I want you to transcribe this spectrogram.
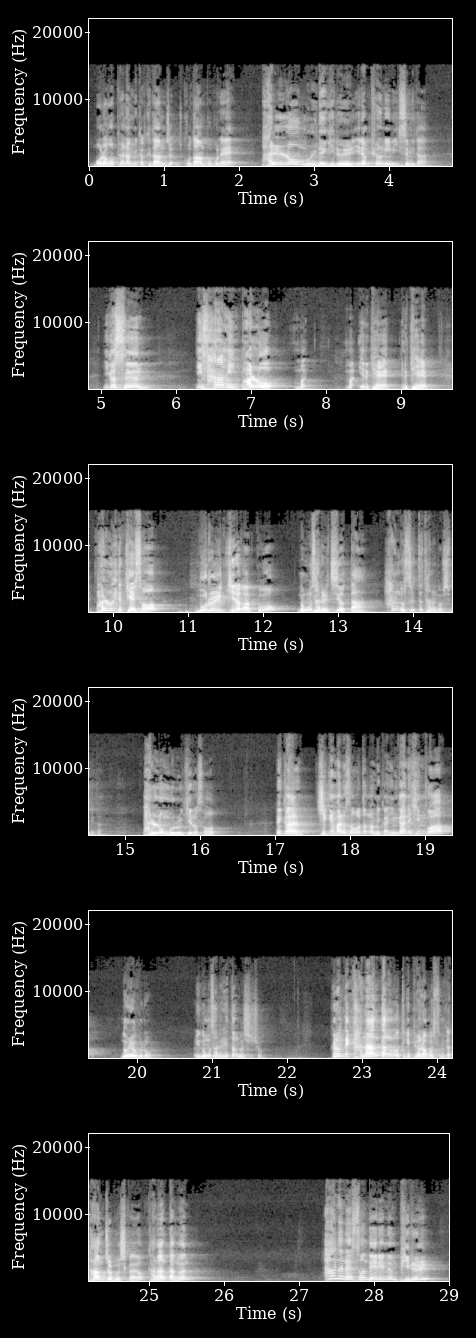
뭐라고 표현합니까? 그 다음 그 다음 부분에 발로 물대기를 이런 표현이 있습니다. 이것은 이 사람이 발로 막, 막 이렇게 이렇게 발로 이렇게 해서 물을 길어 갖고 농사를 지었다 하는 것을 뜻하는 것입니다. 발로 물을 길어서 그러니까 쉽게 말해서 어떤 겁니까? 인간의 힘과 노력으로 이 농사를 했던 것이죠. 그런데 가나안 땅은 어떻게 표현하고 있습니까? 다음 절 보실까요? 가나안 땅은 하늘에서 내리는 비를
